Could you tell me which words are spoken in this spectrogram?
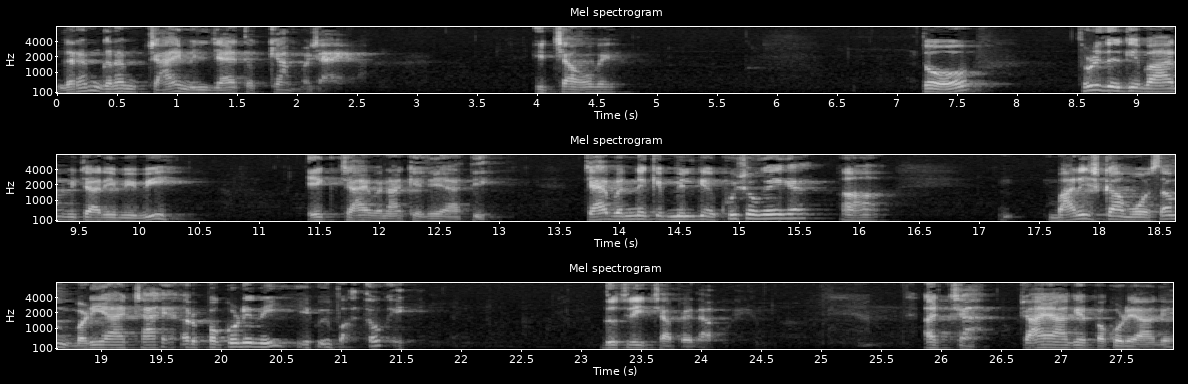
गरम गरम चाय मिल जाए तो क्या मज़ा है इच्छा हो गई। तो थोड़ी देर के बाद बिचारी बीवी एक चाय बना के ले आती। चाय बनने के मिल गए, खुश हो गए क्या? हाँ। बारिश का मौसम, बढ़िया है चाय और पकोड़े नहीं, ये कोई बात हो गई। दूसरी इच्छा पैदा हो गई। अच्छा चाय आ गए, पकोड़े आ गए।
